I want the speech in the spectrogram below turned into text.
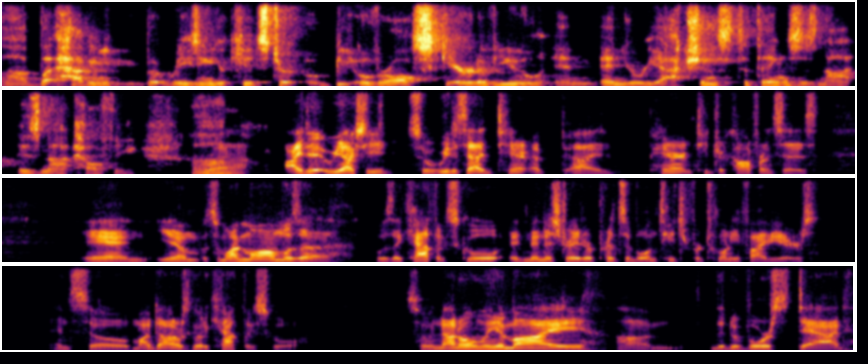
uh, but having, but raising your kids to be overall scared of you and and your reactions to things is not is not healthy. Um, yeah. I did. We actually, so we just had ter- uh, parent teacher conferences, and you know, so my mom was a was a Catholic school administrator, principal, and teacher for 25 years, and so my daughters go to Catholic school. So not only am I um, the divorced dad,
